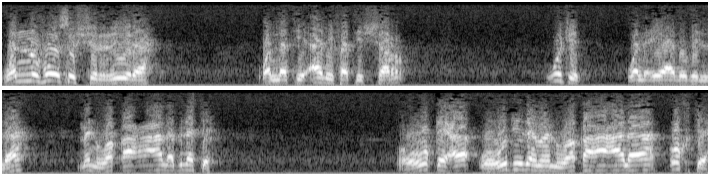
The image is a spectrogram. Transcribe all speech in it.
والنفوس الشريرة والتي ألفت الشر وجد والعياذ بالله من وقع على ابنته. ووقع ووجد من وقع على أخته.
